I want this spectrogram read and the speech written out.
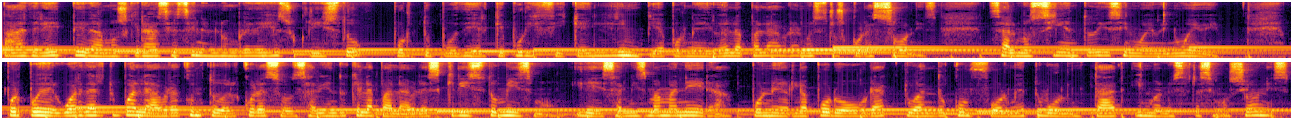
Padre, te damos gracias en el nombre de Jesucristo por tu poder que purifica y limpia por medio de la palabra nuestros corazones. Salmo 119, 9. Por poder guardar tu palabra con todo el corazón sabiendo que la palabra es Cristo mismo y de esa misma manera ponerla por obra actuando conforme a tu voluntad y no a nuestras emociones.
